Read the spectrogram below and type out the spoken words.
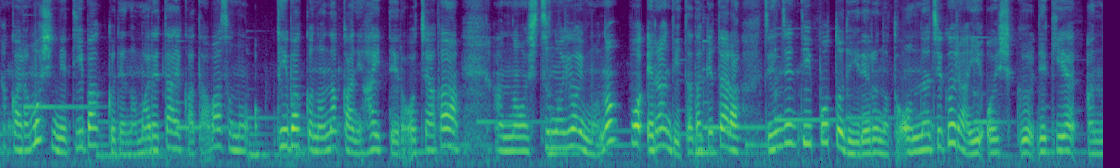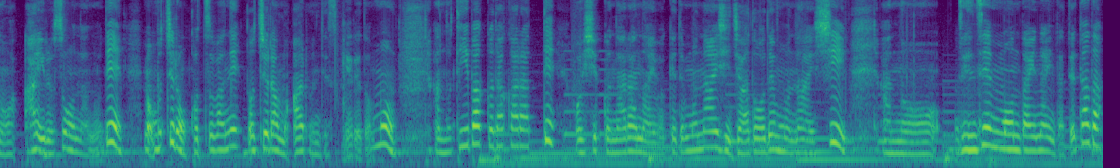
だからもしねティーバッグで飲まれたい方はそのティーバッグの中に入っているお茶があの質の良いものを選んでいただけたら全然ティーポットで入れるのと同じぐらい美味しくできあの入るそうなので、まあ、もちろんコツはねどちらもあるんですけれどもあのティーバッグだからって美味しくならないわけでもないし邪道でもないしあの全然問題ないんだってただ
